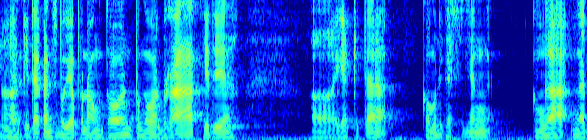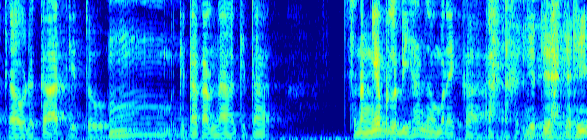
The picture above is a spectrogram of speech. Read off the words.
Eh, kita kan sebagai penonton, penggemar berat gitu ya, eh, ya kita komunikasinya nggak- nggak terlalu dekat gitu. Kita karena kita senangnya berlebihan sama mereka gitu ya. Jadi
